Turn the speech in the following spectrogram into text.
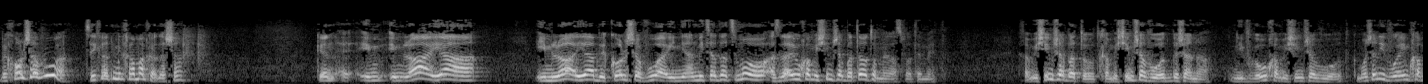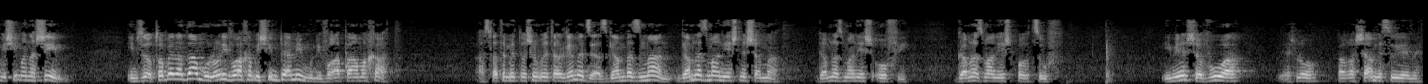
בכל שבוע צריך להיות מלחמה חדשה. כן, אם, אם לא היה, אם לא היה בכל שבוע עניין מצד עצמו, אז לא היו 50 שבתות, אומר השפת אמת. 50 שבתות, 50 שבועות בשנה, נבראו 50 שבועות, כמו שנבראים 50 אנשים. אם זה אותו בן אדם, הוא לא נברא 50 פעמים, הוא נברא פעם אחת. השפת אמת פשוט מתרגם את זה, אז גם בזמן, גם לזמן יש נשמה, גם לזמן יש אופי, גם לזמן יש פרצוף. אם יש שבוע, יש לו פרשה מסוימת,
